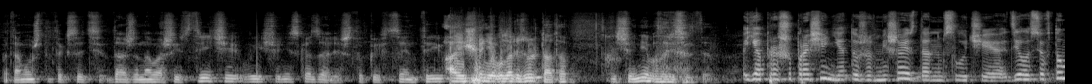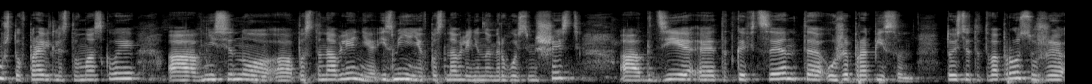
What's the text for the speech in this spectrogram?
Потому что, так сказать, даже на вашей встрече вы еще не сказали, что коэффициент 3... А еще не было результата. Еще не было результата. Я прошу прощения, я тоже вмешаюсь в данном случае. Дело все в том, что в правительство Москвы а, внесено а, постановление, изменение в постановление номер 86, а, где этот коэффициент уже прописан. То есть этот вопрос уже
